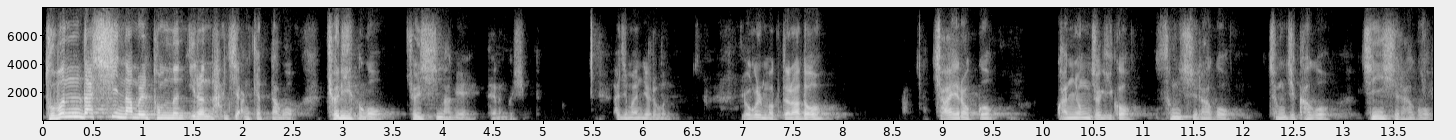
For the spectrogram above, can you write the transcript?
두 번 다시 남을 돕는 일은 하지 않겠다고 결의하고 결심하게 되는 것입니다. 하지만 여러분 욕을 먹더라도 자애롭고 관용적이고 성실하고 정직하고 진실하고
